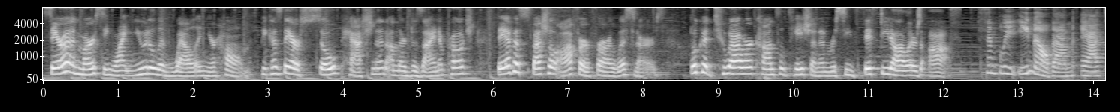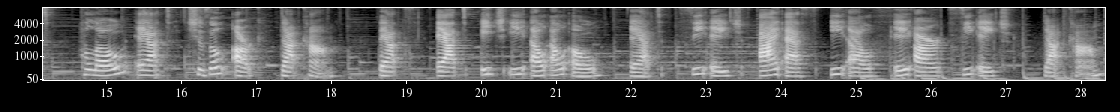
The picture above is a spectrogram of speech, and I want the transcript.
Sarah and Marcy want you to live well in your home because they are so passionate on their design approach. They have a special offer for our listeners. Book a two hour consultation and receive $50 off. Simply email them at hello at chiselarch.com. That's at H E L L O at C H I S E L A R C H dot com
